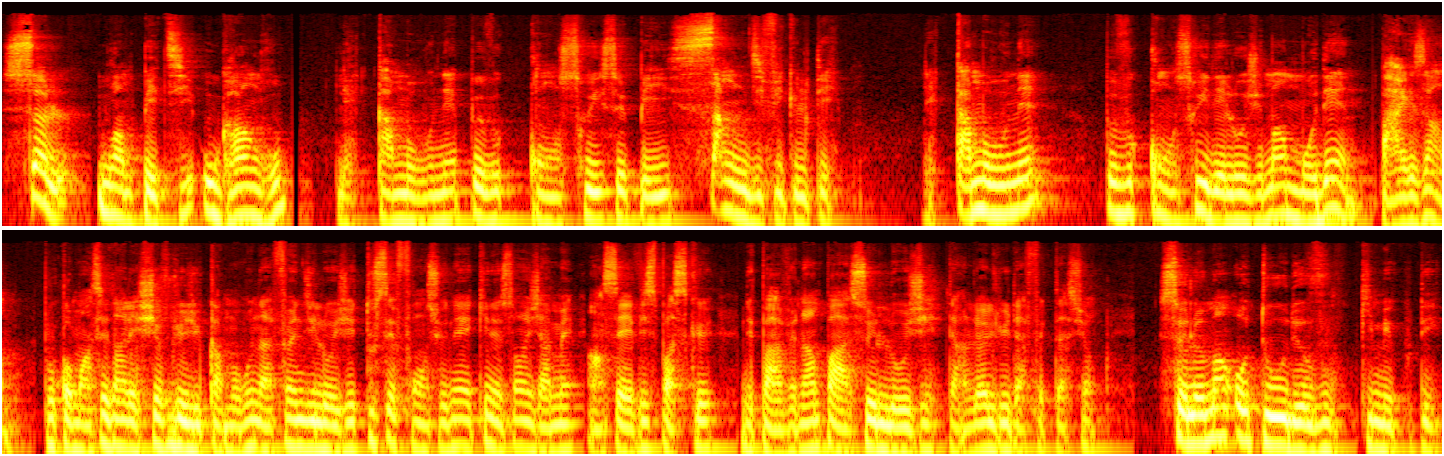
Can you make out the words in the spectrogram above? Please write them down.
Seuls ou en petit ou grand groupe, les Camerounais peuvent construire ce pays sans difficulté. Les Camerounais peuvent construire des logements modernes. Par exemple, pour commencer dans les chefs-lieux du Cameroun afin d'y loger tous ces fonctionnaires qui ne sont jamais en service parce que ne parvenant pas à se loger dans leur lieu d'affectation. Seulement autour de vous qui m'écoutez,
